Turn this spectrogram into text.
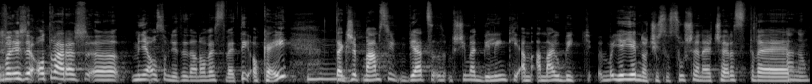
úplne, že otváraš uh, mne osobne teda nové svety, OK. Mm-hmm. Takže mám si viac všímať bylinky a, a majú byť, je jedno, či sú sušené, čerstvé. Áno.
